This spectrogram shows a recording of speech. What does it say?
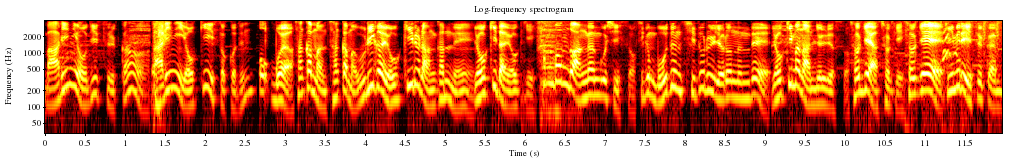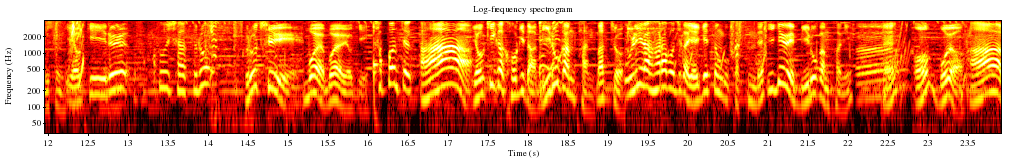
마린이 어디 있을까? 마린이 여기 있었거든? 어 뭐야? 잠깐만 잠깐만. 우리가 여기를 안 갔네. 여기다 여기. 한 번도 안 간 곳이 있어. 지금 모든 지도를 열었는데 여기만 안 열렸어. 저기야 저기. 저게 비밀에 있을 거야 무슨. 여기를 후크샷으로? 그렇지. 뭐야 뭐야 여기? 첫 번째 아! 여기가 거기 다 미로 간판 맞죠 울리라 할아버지가 얘기했던 곳 같은데 이게 왜 미로 간판이? 에? 어 뭐야 아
